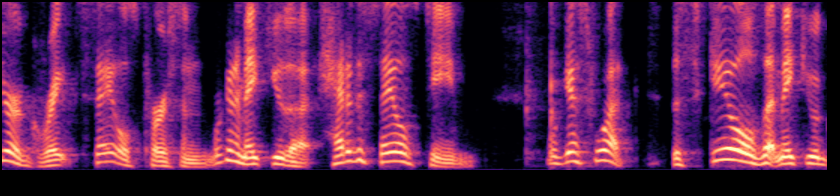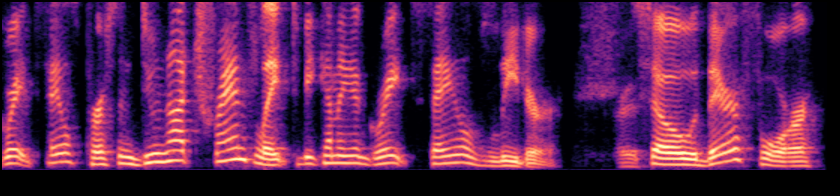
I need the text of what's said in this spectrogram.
You're a great salesperson. We're going to make you the head of the sales team. Well, guess what? The skills that make you a great salesperson do not translate to becoming a great sales leader. Right. So, therefore,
